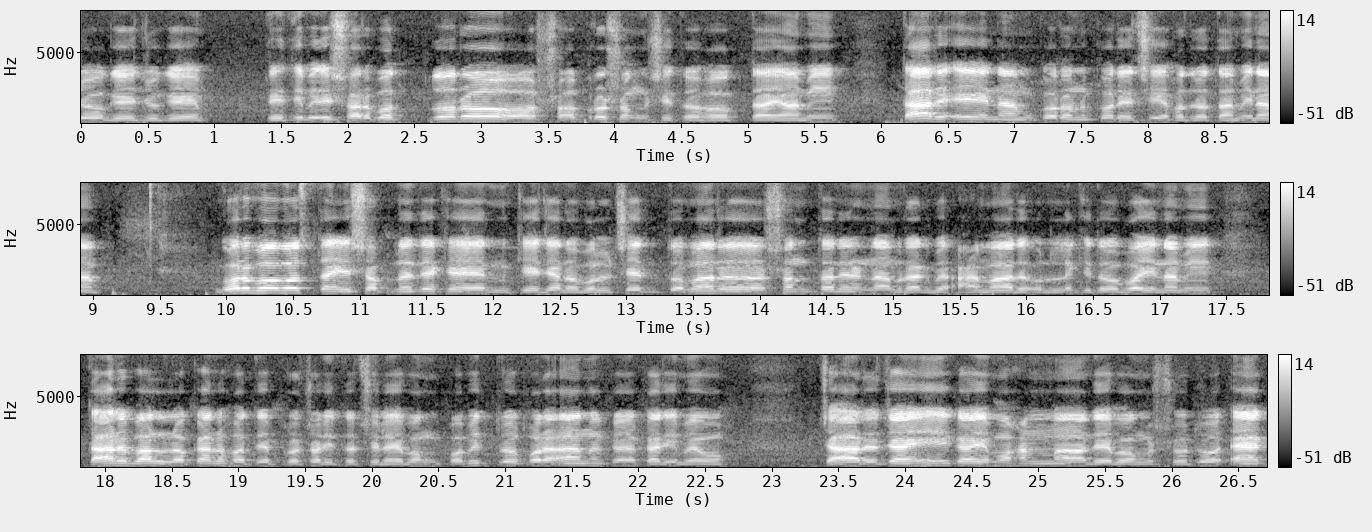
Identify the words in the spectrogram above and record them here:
যোগে যুগে পৃথিবীর সর্বত্র সপ্রশংসিত হোক, তাই আমি তার এ নামকরণ করেছি। হজরত আমিনা গর্ভ অবস্থায় স্বপ্নে দেখেন, কে যেন বলছেন, তোমার সন্তানের নাম রাখবে আমার উল্লেখিত ভয় নামী তার বাল্যকাল হতে প্রচলিত ছিল এবং পবিত্র কোরআন কারিমেও চার জায়গায় মোহাম্মদ এবং শুধু এক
